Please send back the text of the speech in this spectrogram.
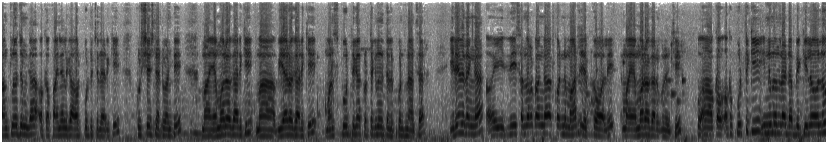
కంక్లూజన్గా ఒక ఫైనల్గా అవుట్పుట్ వచ్చేదానికి కృషి చేసినటువంటి మా ఎంఆర్ఓ గారికి మా విఆర్ఓ గారికి మనస్ఫూర్తిగా కృతజ్ఞతలు తెలుపుకుంటున్నాను సార్ ఇదే విధంగా ఇది సందర్భంగా కొన్ని మాటలు చెప్పుకోవాలి మా ఎంఆర్ఓ గారి గురించి. ఒక ఒక పుట్టుకి ఎనిమిది వందల డెబ్బై కిలోలు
